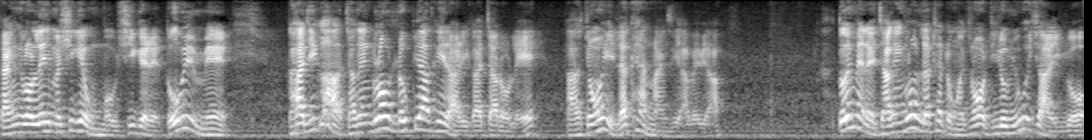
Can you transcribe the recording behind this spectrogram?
ဂျာဂင်လောလေးမရှိခဲ့ဘူးမဟုတ်ရှိခဲ့တယ်သို့ပေမဲ့ဒါကြီးကဂျာဂင်လောလှုပ်ပြခဲ့တာတွေကကြတော့လေဒါကျွန်တော်ရေလက်ခံနိုင်စရာပဲဗျာသို့ပေမဲ့လည်းဂျာဂင်လောလက်ထက်တုန်းကကျွန်တော်ဒီလိုမျိုးအရာတွေပြီးတော့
